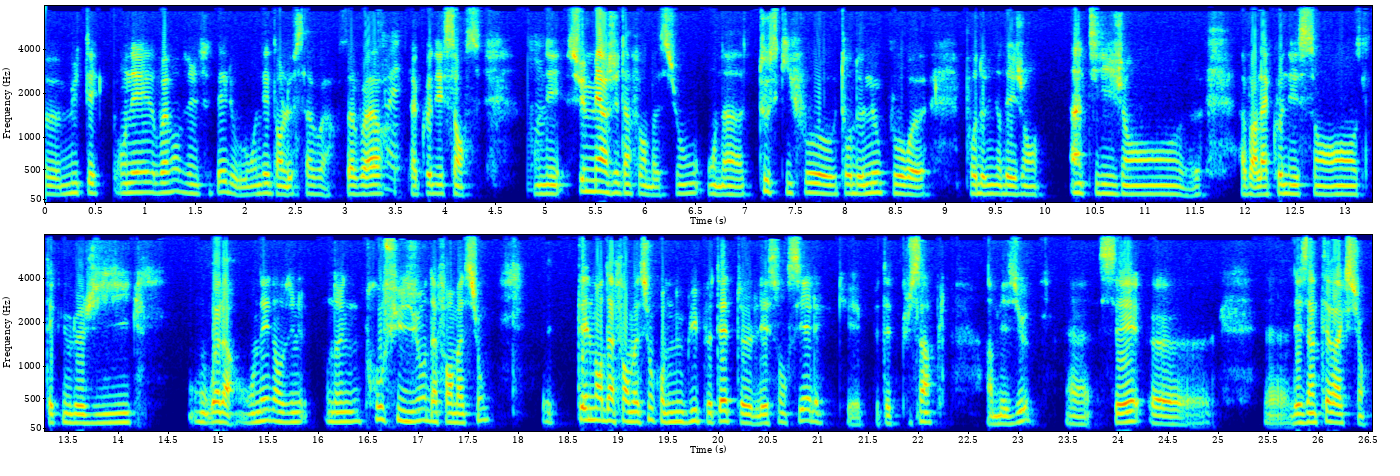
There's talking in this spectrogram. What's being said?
euh, muter. On est vraiment dans une société où on est dans le savoir, savoir, la connaissance. On est submergé d'informations, on a tout ce qu'il faut autour de nous pour, pour devenir des gens intelligents, avoir la connaissance, la technologie, voilà, on est dans une, on a une profusion d'informations, tellement d'informations qu'on oublie peut-être l'essentiel, qui est peut-être plus simple à mes yeux, euh, c'est euh, euh, les interactions,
